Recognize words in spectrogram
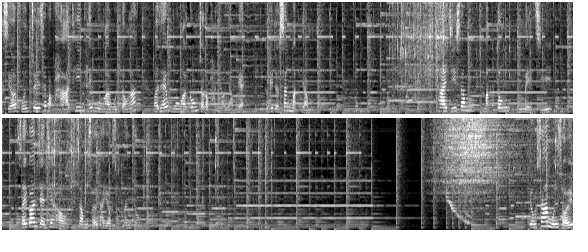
紹一款最適合夏天喺戶外活動啦，或者喺戶外工作嘅朋友飲嘅，佢叫做生麥飲。太子參、麥冬、五味子，洗乾淨之後浸水大約十分鐘。用三碗水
